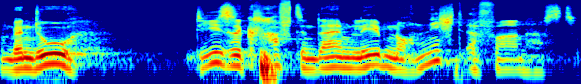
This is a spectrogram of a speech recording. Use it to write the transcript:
Und wenn du diese Kraft in deinem Leben noch nicht erfahren hast,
